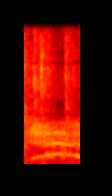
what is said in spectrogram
Yeah!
